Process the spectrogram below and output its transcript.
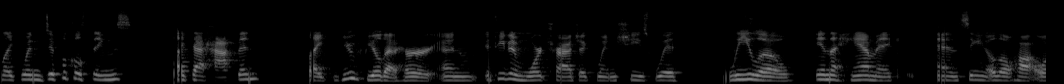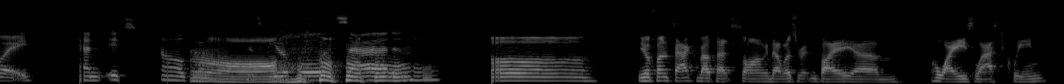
like when difficult things like that happen, like you feel that hurt, and it's even more tragic when she's with Lilo in the hammock and singing Aloha Oe, and it's oh god, it's beautiful and sad, and Uh, you know, fun fact about that song that was written by um Hawaii's last queen.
